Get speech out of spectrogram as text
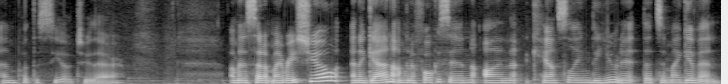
And put the CO2 there. I'm going to set up my ratio and again I'm going to focus in on canceling the unit that's in my given.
